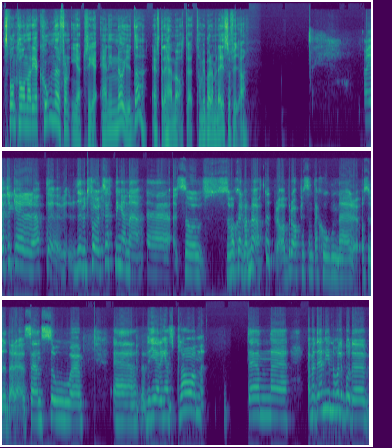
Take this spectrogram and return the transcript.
Spontana reaktioner från er tre, är ni nöjda efter det här mötet? Om vi börjar med dig Sofia. Jag tycker att eh, givet förutsättningarna eh, så, så var själva mötet bra. Bra presentationer och så vidare. Sen så eh, eh regeringens plan den, ja, men den innehåller både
